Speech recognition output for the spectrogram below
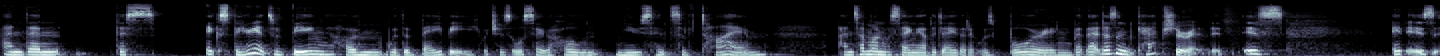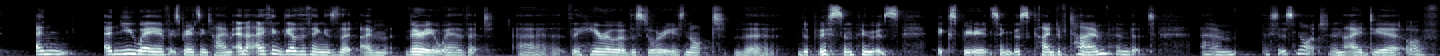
and then this experience of being home with a baby, which is also a whole new sense of time. And someone was saying the other day that it was boring, but that doesn't capture it. It is, it is a, a new way of experiencing time. And I think the other thing is that I'm very aware that uh, the hero of the story is not the the person who is experiencing this kind of time, and that um, this is not an idea of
